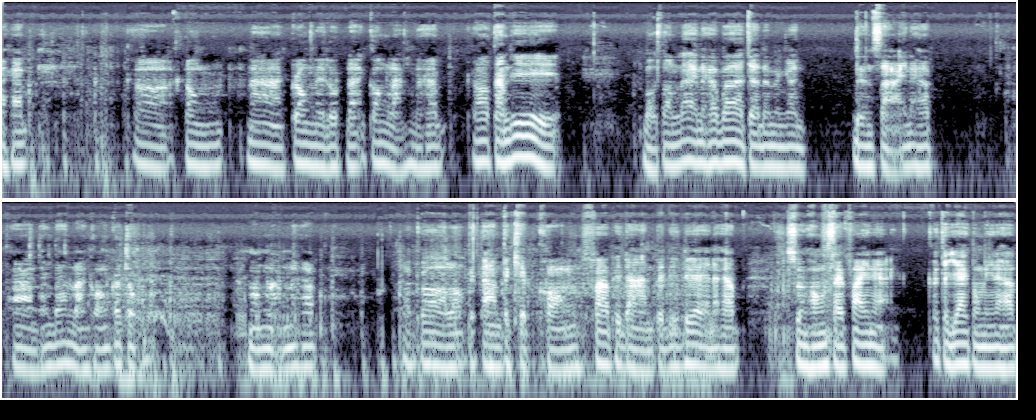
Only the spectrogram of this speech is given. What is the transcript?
นะครับก็กล้องหน้ากล้องในรถและกล้องหลังนะครับ ก็ตามที่บอกตอนแรกนะครับว่าจะดำเนินการเดินสายนะครับ ผ่านทางด้านหลังของกระจกมองหลังนะครับ ก็เลาะไปตามตะเข็บของฝ้าเพดานไปเรื่อย ๆ นะครับ ส่วนของสายไฟเนี่ยก็จะแยกตรงนี้นะครับ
